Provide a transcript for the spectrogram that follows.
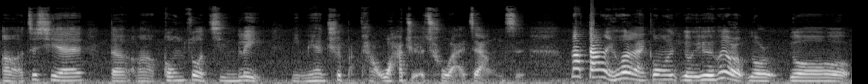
呃这些的呃工作经历里面去把它挖掘出来，这样子。那当然也会来跟我有，也会有有有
